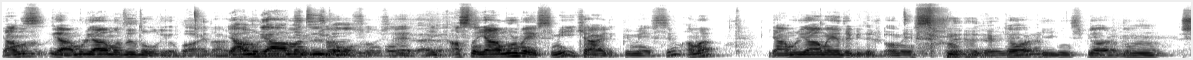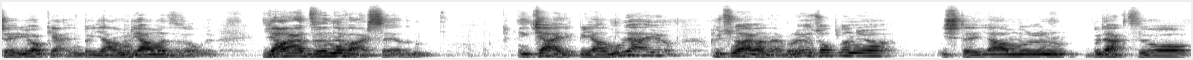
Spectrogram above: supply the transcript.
Yalnız yağmur yağmadığı da oluyor bu aylarda. Yağmur yağmadığı da oluyor, Evet. Aslında yağmur mevsimi iki aylık bir mevsim ama yağmur yağmaya da bilir o mevsim. Öyle Doğru. ilginç bir Doğru bunun şeyi yok yani. Yağmur yağmadığı da oluyor. Yağdığını varsayalım. İki aylık bir yağmur yağıyor. Bütün hayvanlar buraya toplanıyor. İşte yağmurun bıraktığı o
